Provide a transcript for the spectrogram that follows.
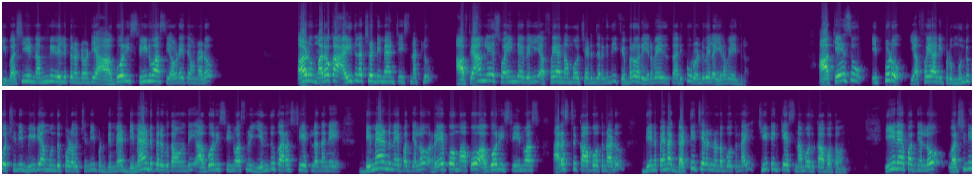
ఈ వర్షిని నమ్మి వెళ్ళిపోయినటువంటి ఆ అఘోరి శ్రీనివాస్ ఎవడైతే ఉన్నాడో ఆడు మరొక ఐదు లక్షలు డిమాండ్ చేసినట్లు ఆ ఫ్యామిలీ స్వయంగా వెళ్ళి ఎఫ్ఐఆర్ నమోదు చేయడం జరిగింది. ఫిబ్రవరి ఇరవై ఐదు తారీఖు రెండు వేల ఇరవై ఐదున. ఆ కేసు ఇప్పుడు ఎఫ్ఐఆర్ ఇప్పుడు ముందుకు వచ్చింది మీడియా ముందు కూడా వచ్చింది. ఇప్పుడు దీని మీద డిమాండ్ పెరుగుతా ఉంది. అఘోరి శ్రీనివాస్ను ఎందుకు అరెస్ట్ చేయట్లేదనే డిమాండ్ నేపథ్యంలో రేపో మాపో అఘోరి శ్రీనివాస్ అరెస్ట్ కాబోతున్నాడు. దీనిపైన గట్టి చర్యలు ఉండబోతున్నాయి. చీటింగ్ కేసు నమోదు కాబోతోంది. ఈ నేపథ్యంలో వర్షిని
